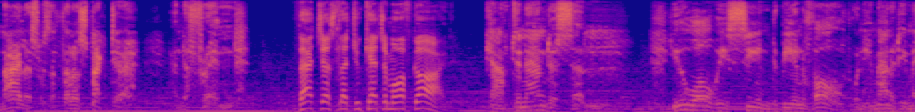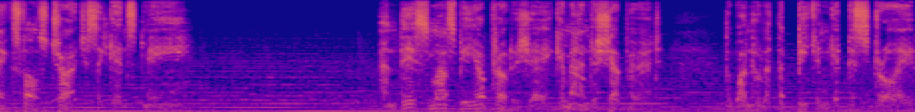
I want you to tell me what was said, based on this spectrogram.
Nihlus was a fellow Spectre, and a friend. That just let you catch him off guard. Captain Anderson, you always seem to be involved when humanity makes false charges against me. And this must be your protege, Commander Shepard. The one who let the beacon get destroyed.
